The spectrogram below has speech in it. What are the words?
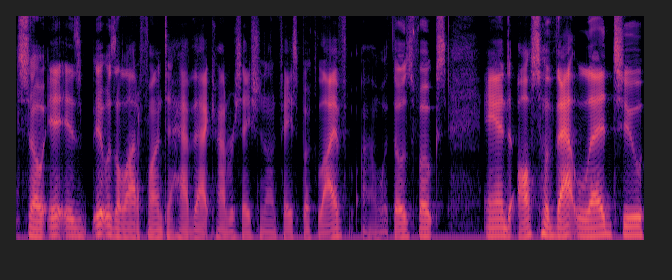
so it is it was a lot of fun to have that conversation on Facebook Live uh, with those folks. And also, that led to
